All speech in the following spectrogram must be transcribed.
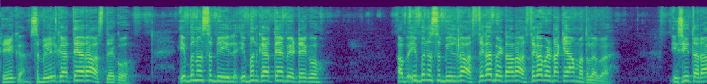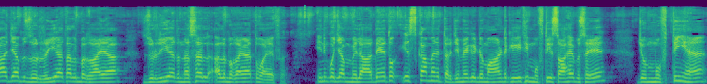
ठीक है सबील कहते हैं रास्ते को। इब्न सबील, इबन कहते हैं बेटे को। अब इबन सबील रास्ते का बेटा, रास्ते का बेटा क्या मतलब है? इसी तरह जब ज़ुर्रियत अलबगाया ज़ुर्रियत नस्ल अलबगाया तवाइफ, इनको जब मिला दें तो इसका मैंने तर्जमे की डिमांड की थी मुफ्ती साहब से, जो मुफ्ती हैं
